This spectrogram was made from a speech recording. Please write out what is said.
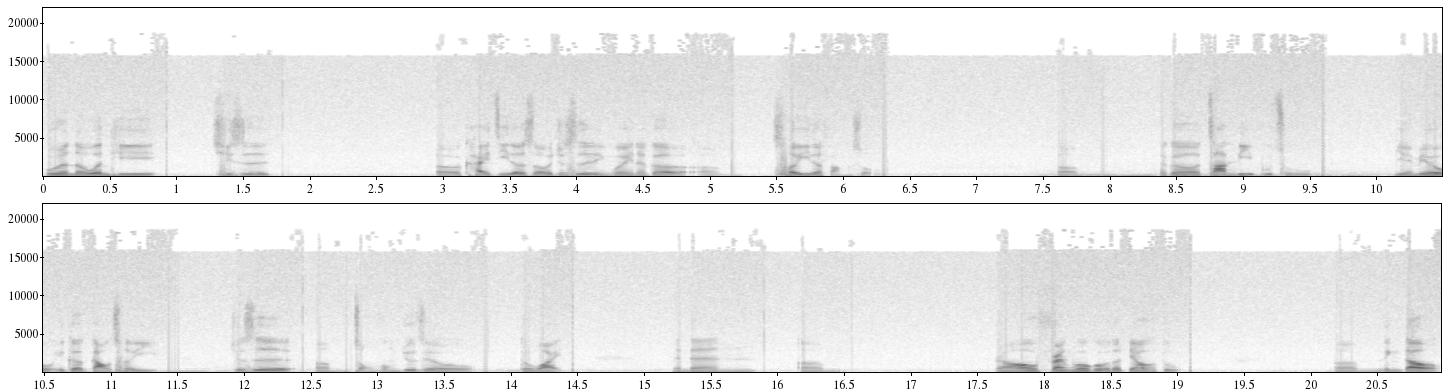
湖人的问题其实，呃，开季的时候就是因为那个，嗯，侧翼的防守。嗯，那个战力不足，也没有一个高侧翼，就是嗯中锋就只有 The White，and then 嗯，然后 Frank Vogel 的调度，嗯令到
